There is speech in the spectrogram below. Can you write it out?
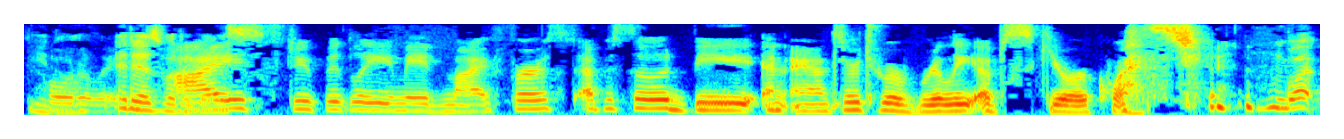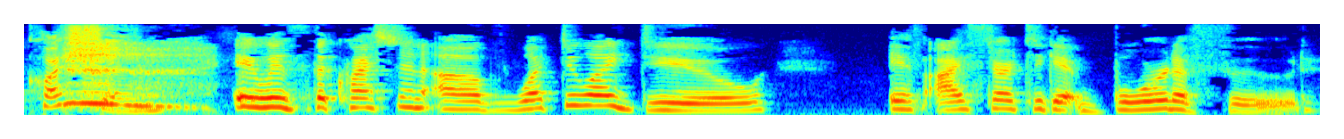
You know, Totally. it is what it I is. stupidly made my first episode be an answer to a really obscure question. What question? it was the question of what do I do if I start to get bored of food?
